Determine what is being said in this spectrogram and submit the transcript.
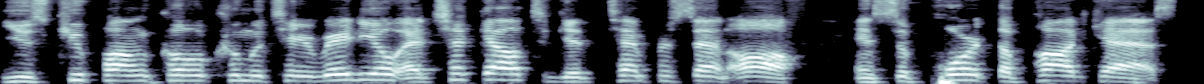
Use coupon code Kumite Radio at checkout to get 10% off and support the podcast.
